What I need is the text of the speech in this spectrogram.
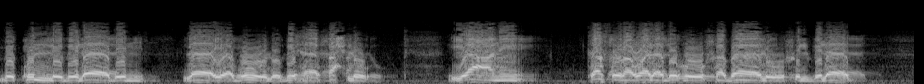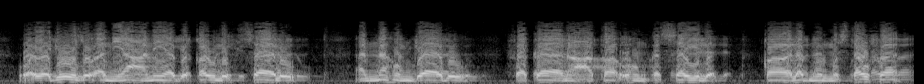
بكل بلاد لا يبول بها فحل يعني كثر ولده فبالوا في البلاد ويجوز أن يعني بقوله سالوا أنهم جادوا فكان عطاؤهم كالسيل قال ابن المستوفى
